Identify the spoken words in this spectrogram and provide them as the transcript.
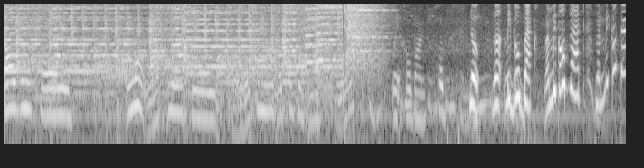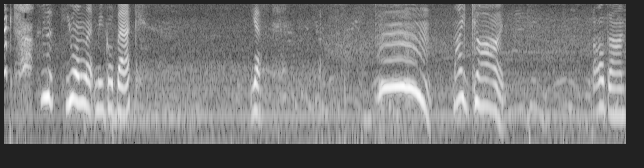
buzzing because it won't let me do Wait, hold on. Hold. No, let me go back. Let me go back. Let me go back. You won't let me go back. Yes. Mm, my God. Hold on.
